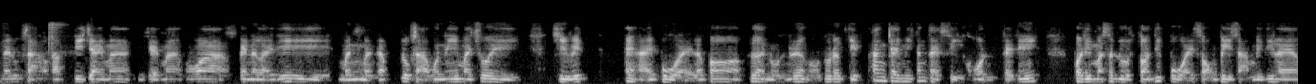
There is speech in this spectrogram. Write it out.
ได้ลูกสาวครับ ดีใจมากดีใจมากเพราะว่าเป็นอะไรที่เหมือนเหมือนกับลูกสาวคนนี้มาช่วยชีวิต ให้หายป่วย แล้วก็เพื่อหนุนเรื่องของธุรกิจตั้งใจมีตั้งแต่สี่คน แต่นี้พอดีมาสะดุดตอนที่ป่วยสองปีสามปีที่แล้ว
